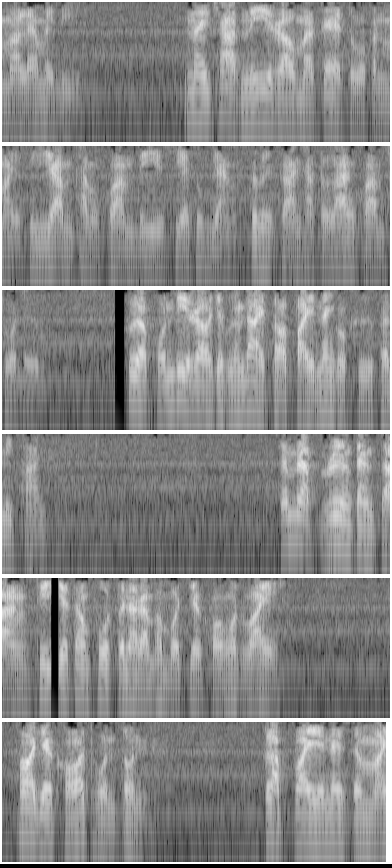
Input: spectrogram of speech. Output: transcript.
ำมาแล้วไม่ดี ในชาตินี้เรามาแก้ตัวกันใหม่พยายามทำความดีเสียทุกอย่างเพื่อเป็นการหักล้างความชั่วเดิม เพื่อผลที่เราจะพึงได้ต่อไปนั่นก็คือพระนิพพาน สำหรับเรื่องต่างๆที่จะต้องพูดเป็นอารัมพบทจะของดไว้ พ่อจะขอทวนต้น กลับไปในสมัย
